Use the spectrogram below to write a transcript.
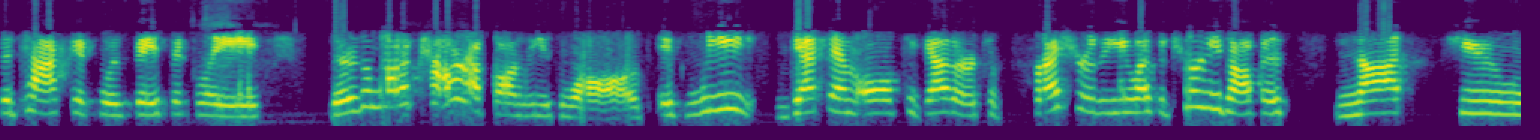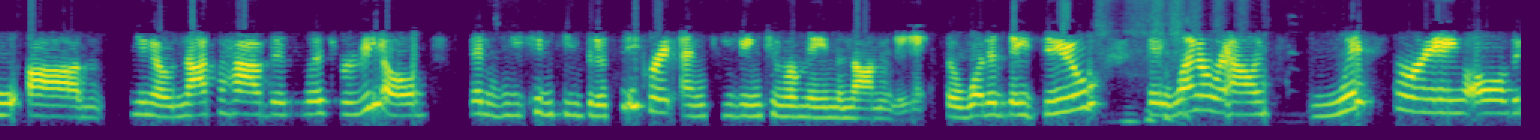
the tactic was basically there's a lot of power up on these walls. If we get them all together to pressure the U.S. Attorney's Office not to, um, you know, not to have this list revealed, then we can keep it a secret and Keating can remain the nominee. So what did they do? They went around whispering all the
